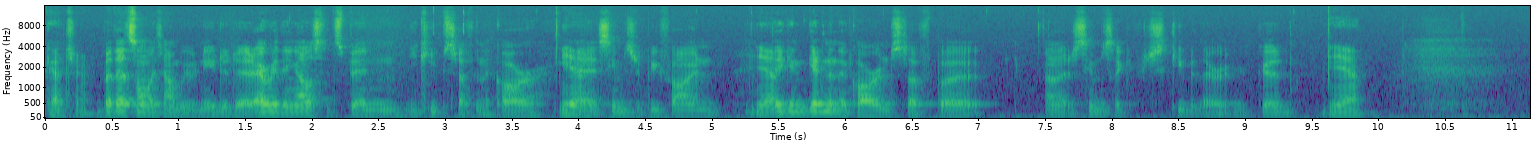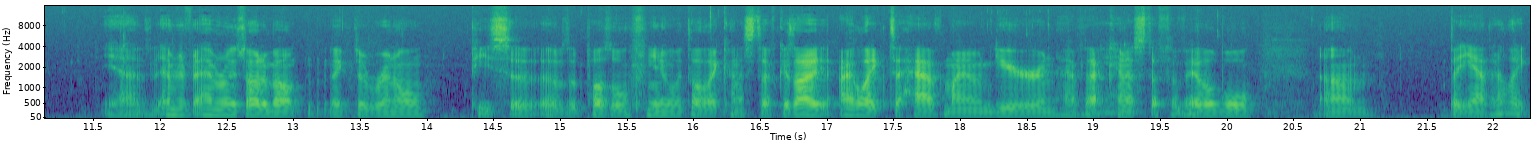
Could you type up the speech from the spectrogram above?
Gotcha. But that's the only time we've needed it. Everything else, it's been you keep stuff in the car. Yeah. and it seems to be fine. Yeah. They can get in the car and stuff, but I don't know, it seems like if you just keep it there, you're good. Yeah. Yeah, I haven't, I haven't really thought about like the rental piece of, of the puzzle, you know, with all that kind of stuff. Because I, I like to have my own gear and have that kind of stuff available. Um, but yeah, they're like,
